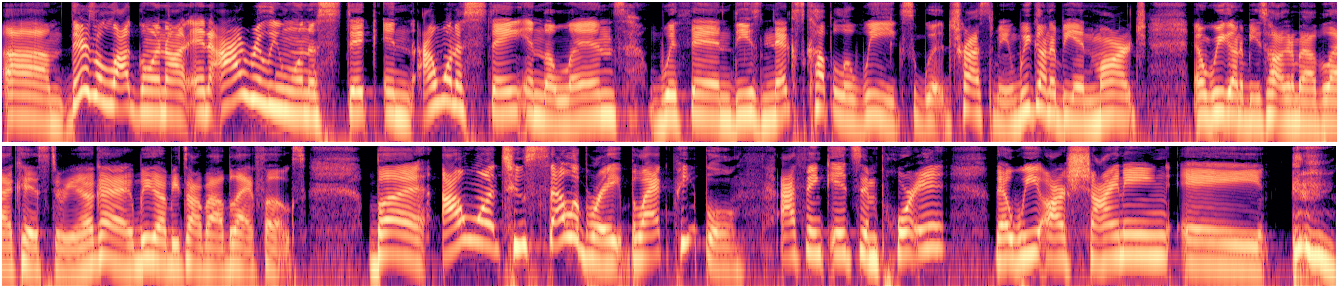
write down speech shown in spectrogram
Um, there's a lot going on, and I really want to stick in. I want to stay in the lens within these next couple of weeks. Trust me, we're going to be in March, and we're going to be talking about Black history. Okay, we're going to be talking about Black folks, but I want to celebrate Black people. I think it's important that we are shining a.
